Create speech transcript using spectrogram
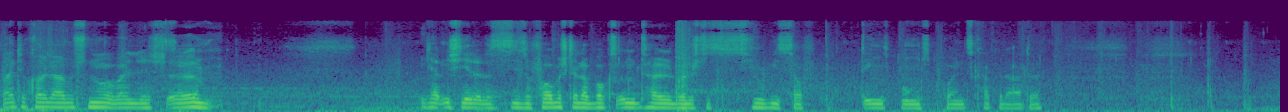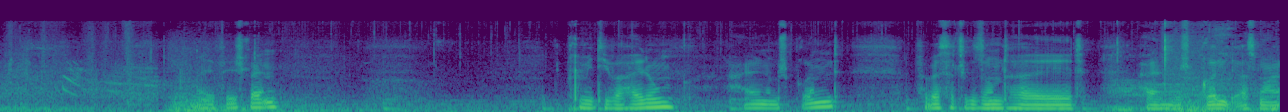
Zweite Keule habe ich nur, weil ich, ähm, die hat nicht jeder, das ist diese Vorbestellerbox und halt, weil ich das Ubisoft Dingsbums Points Kacke da hatte. Neue Fähigkeiten. Primitive Heilung. Heilen im Sprint. Verbesserte Gesundheit. Heilen im Sprint erstmal.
